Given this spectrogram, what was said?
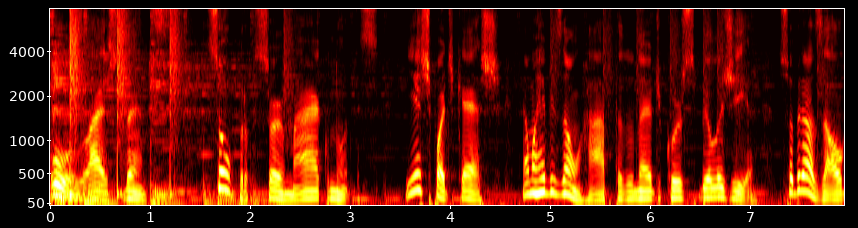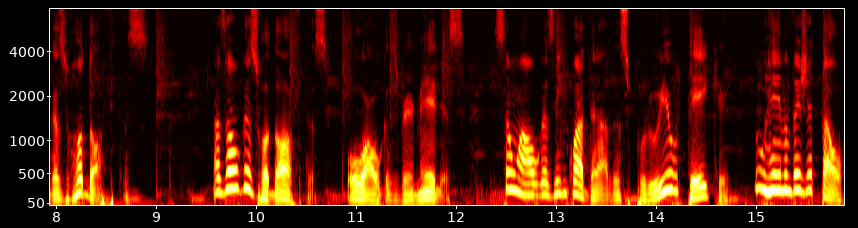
Olá, estudantes! Sou o professor Marco Nunes e este podcast é uma revisão rápida do Nerd Curso Biologia sobre as algas rodófitas. As algas rodófitas, ou algas vermelhas, são algas enquadradas por Will Taker no reino vegetal,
